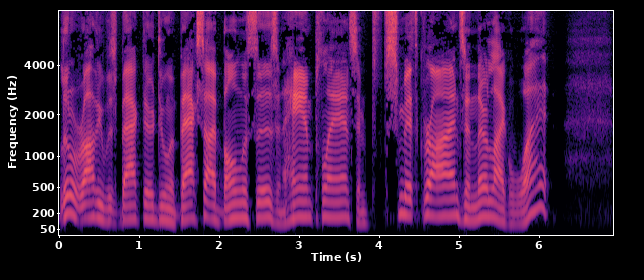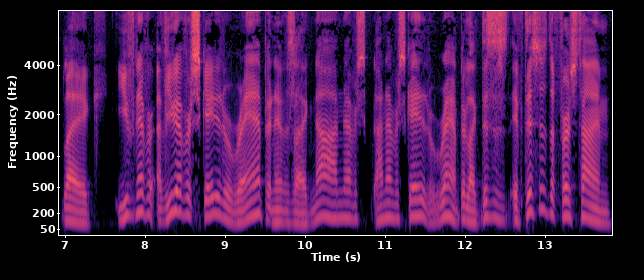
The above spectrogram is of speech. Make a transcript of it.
Little Robbie was back there doing backside bonelesses and hand plants and Smith grinds, and they're like, "What? Like you've never have you ever skated a ramp?" And it was like, "Nah, I've never I never skated a ramp." They're like, "This is if this is the first time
